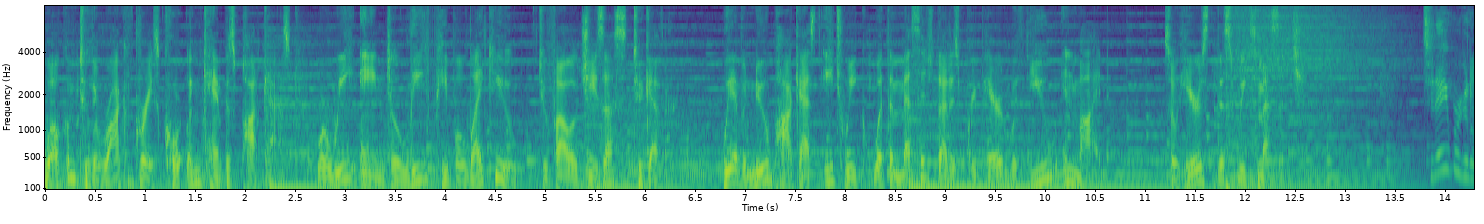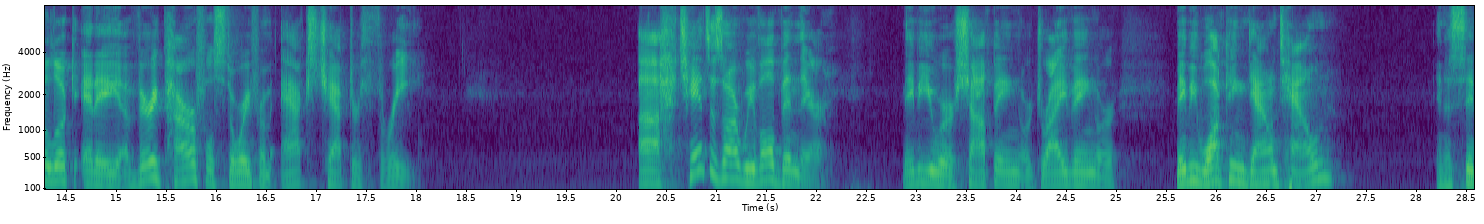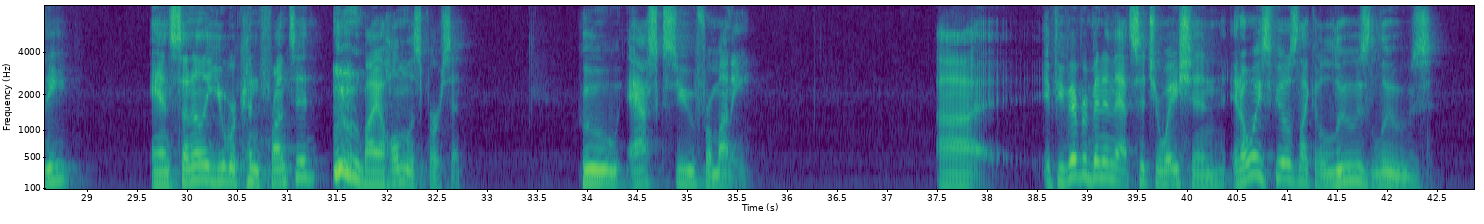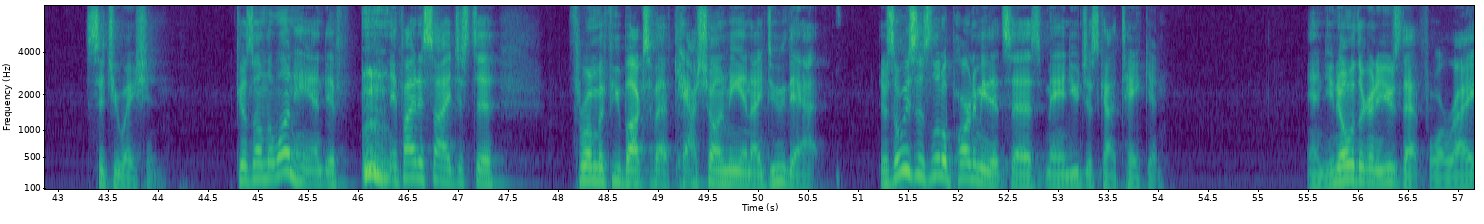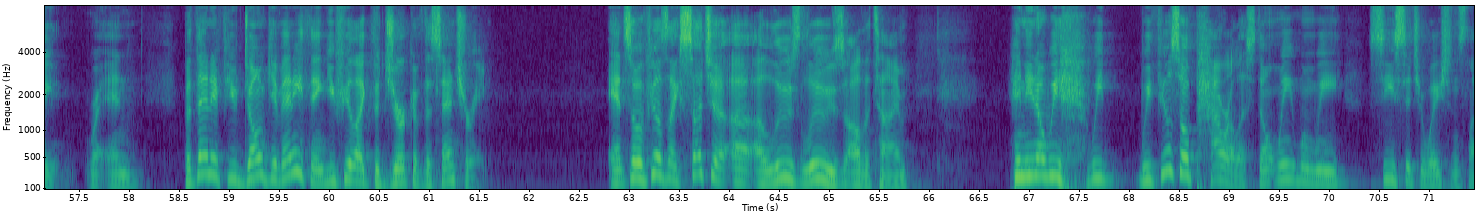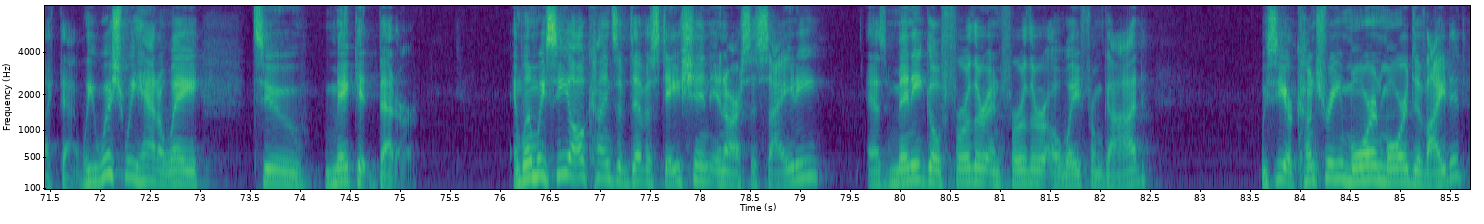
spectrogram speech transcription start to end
Welcome to the Rock of Grace Cortland Campus podcast, where we aim to lead people like you to follow Jesus together. We have a new podcast each week with a message that is prepared with you in mind. So here's this week's message. Today, we're going to look at a, a very powerful story from Acts chapter 3. Uh, chances are we've all been there. Maybe you were shopping or driving or maybe walking downtown in a city and suddenly you were confronted by a homeless person who asks you for money. Uh, if you've ever been in that situation, it always feels like a lose lose situation. Because on the one hand, if, if I decide just to throw them a few bucks, if I have cash on me and I do that, there's always this little part of me that says, man, you just got taken. And you know what they're going to use that for, right? And but then if you don't give anything, you feel like the jerk of the century. And so it feels like such a, a lose lose all the time. And you know, we, we, we feel so powerless, don't we, when we see situations like that? We wish we had a way to make it better. And when we see all kinds of devastation in our society, as many go further and further away from God, we see our country more and more divided.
